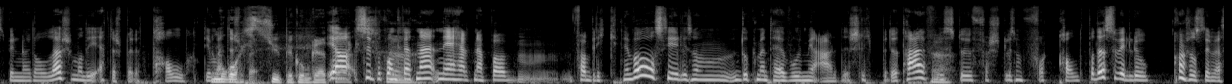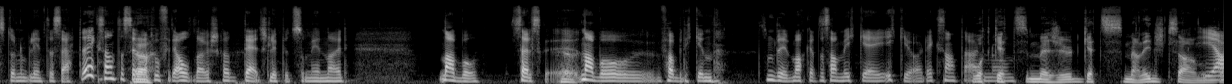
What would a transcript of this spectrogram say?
spille noen rolle, så må de etterspørre tall. De må, må gå superkonkret. ja, superkonkret ned, ned helt ned på mm, fabrikknivå og si liksom, dokumentere hvor mye er det det slipper ut her. For hvis du først liksom får tall på det, så vil jo kanskje også investorene bli interessert i det. ikke sant? Og se Ja. hvorfor i alle dager skal dere slippe ut så mye når naboselska- nabofabrikken som driver med akkurat det samme, ikke, ikke gjør det. ikke sant? Er det What noen- gets measured gets managed, sa han. ja,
